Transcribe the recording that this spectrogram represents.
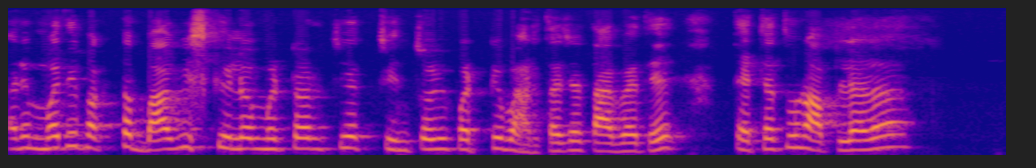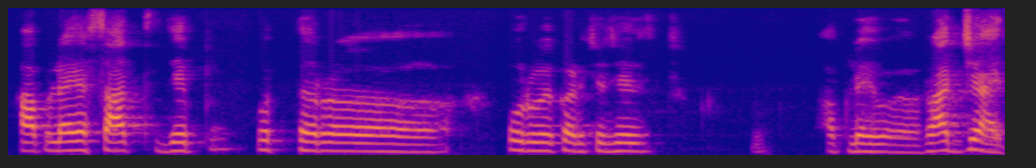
आणि मध्ये फक्त बावीस किलोमीटरची एक चिंचोळी पट्टी भारताच्या ताब्यात आहे. त्याच्यातून आपल्याला आपल्या या सात जे उत्तर पूर्वेकडचे जे आपले राज्य आहेत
